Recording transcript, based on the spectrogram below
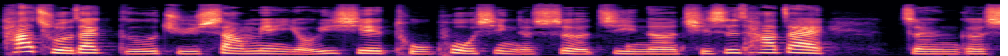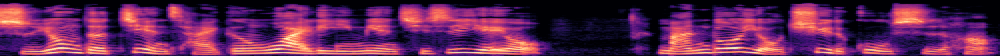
它除了在格局上面有一些突破性的设计呢，其实它在整个使用的建材跟外立面，其实也有蛮多有趣的故事哈。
